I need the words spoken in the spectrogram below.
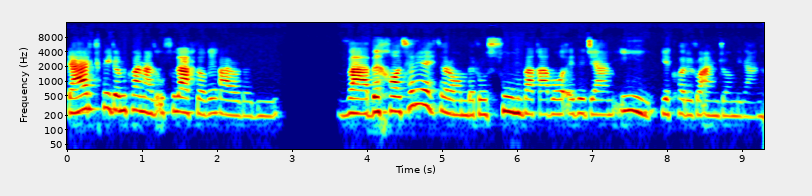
درک پیدا می‌کنن از اصول اخلاقی قراردادی و به خاطر احترام به رسوم و قواعد جمعی یه کاری رو انجام میدن.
